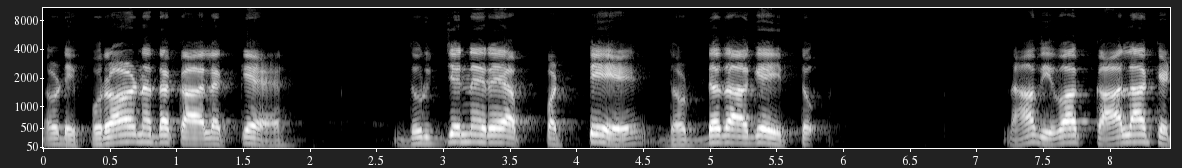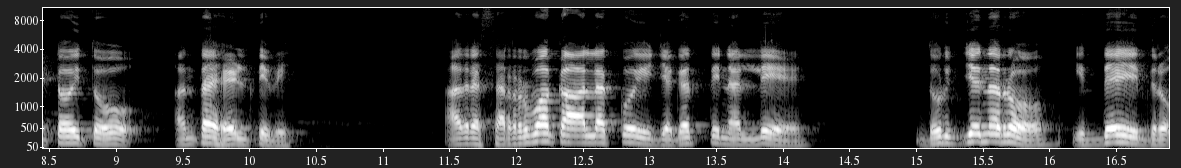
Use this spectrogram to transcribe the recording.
ನೋಡಿ, ಪುರಾಣದ ಕಾಲಕ್ಕೆ ದುರ್ಜನರ ಪಟ್ಟಿ ದೊಡ್ಡದಾಗೇ ಇತ್ತು. ನಾವಿವಾಗ ಕಾಲ ಕೆಟ್ಟೋಯ್ತು ಅಂತ ಹೇಳ್ತೀವಿ. ಆದರೆ ಸರ್ವಕಾಲಕ್ಕೂ ಈ ಜಗತ್ತಿನಲ್ಲಿ ದುರ್ಜನರು ಇದ್ದೇ ಇದ್ದರು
